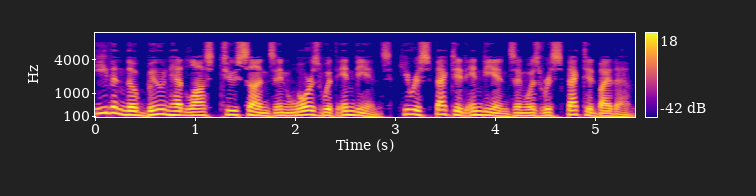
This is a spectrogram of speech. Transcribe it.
Even though Boone had lost two sons in wars with Indians, he respected Indians and was respected by them.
